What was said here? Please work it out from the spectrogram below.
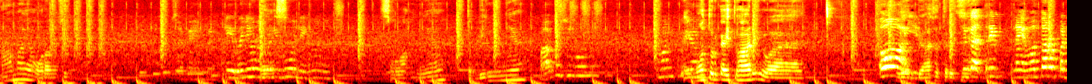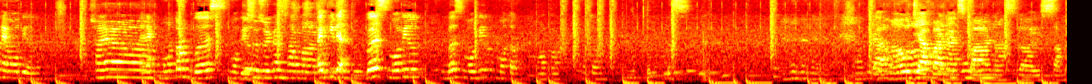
ramai ya orang sih. Iya banyak orang Yes. lagi bonek sawahnya tebingnya. Bagus sih Bonem. Naik yang- motor kayak itu hari wah. Oh luar iya. biasa tripnya. Suka trip naik motor apa naik mobil Saya naik motor bus mobil disesuaikan sama eh tidak itu. bus mobil bus mobil motor motor. motor bus nggak mau panas panas guys sama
